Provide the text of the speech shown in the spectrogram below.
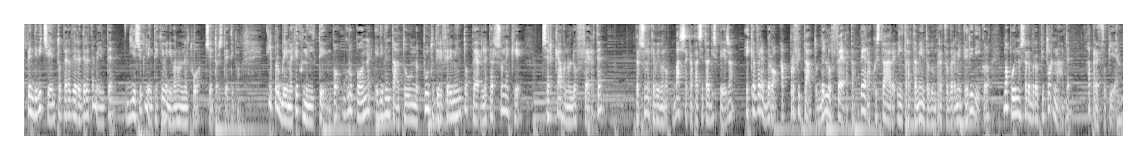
spendevi 100 per avere direttamente 10 clienti che venivano nel tuo centro estetico. Il problema è che con il tempo Groupon è diventato un punto di riferimento per le persone che cercavano le offerte persone che avevano bassa capacità di spesa e che avrebbero approfittato dell'offerta per acquistare il trattamento ad un prezzo veramente ridicolo, ma poi non sarebbero più tornate a prezzo pieno.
